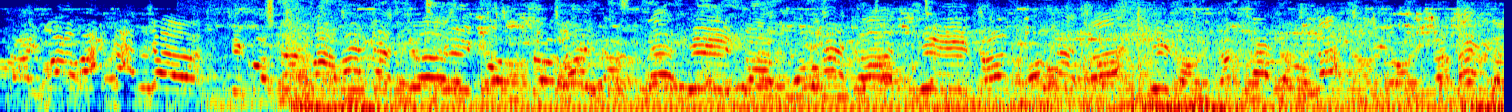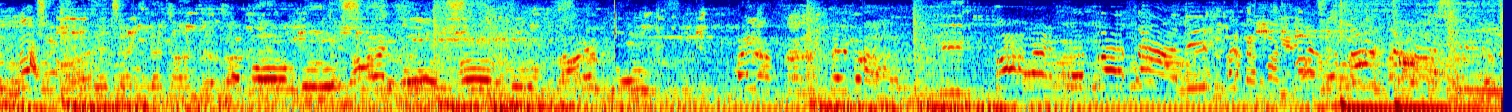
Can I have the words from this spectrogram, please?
রাস্তায় রাস্তায় বালি আরে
